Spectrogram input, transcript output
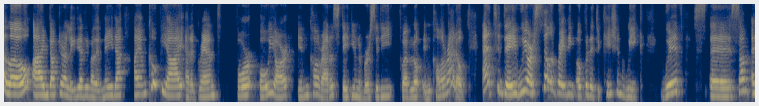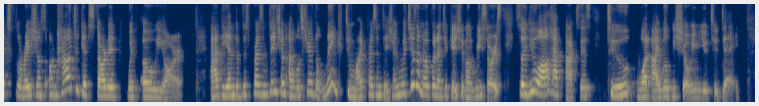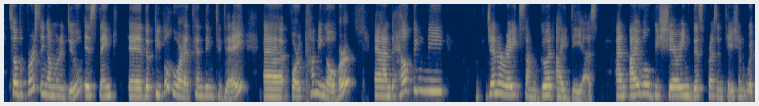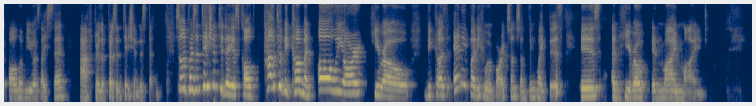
Hello, I'm Dr. Alegria Rivadeneira. I am co-PI at a grant for OER in Colorado State University, Pueblo in Colorado. And today we are celebrating Open Education Week with uh, some explorations on how to get started with OER. At the end of this presentation, I will share the link to my presentation, which is an open educational resource. So you all have access to what I will be showing you today. So the first thing I'm going to do is thank uh, the people who are attending today uh, for coming over and helping me generate some good ideas. And I will be sharing this presentation with all of you, as I said, after the presentation is done. So the presentation today is called How to Become an OER Hero, because anybody who embarks on something like this is a hero in my mind.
